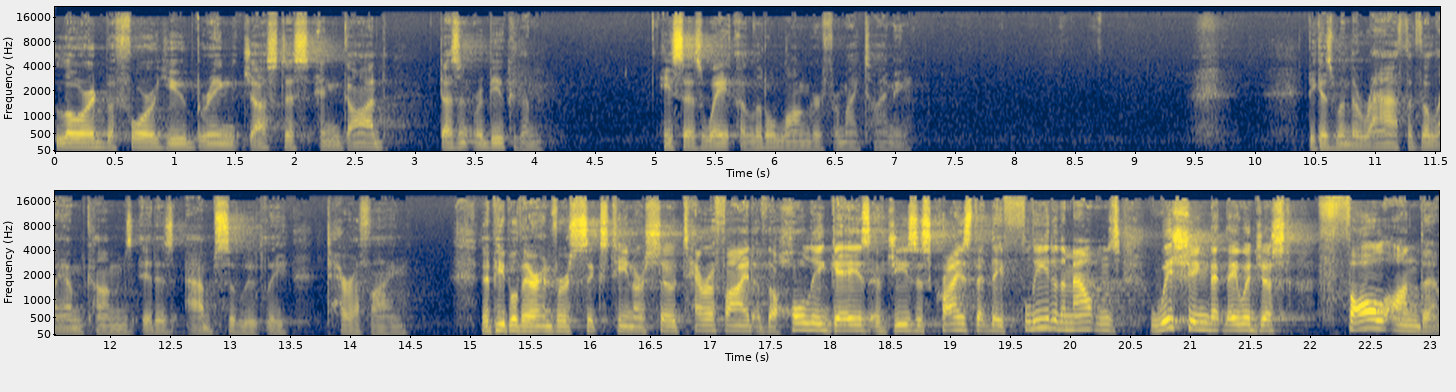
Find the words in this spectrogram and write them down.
Lord, before you bring justice? And God doesn't rebuke them. He says, Wait a little longer for my timing. Because when the wrath of the Lamb comes, it is absolutely terrifying. The people there in verse 16 are so terrified of the holy gaze of Jesus Christ that they flee to the mountains, wishing that they would just fall on them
